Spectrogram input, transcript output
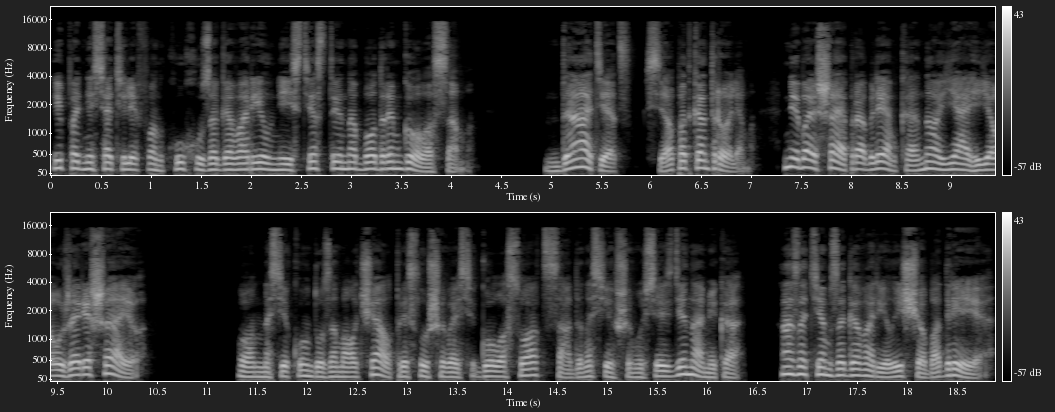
и, поднеся телефон к уху, заговорил неестественно бодрым голосом. «Да, отец, все под контролем. Небольшая проблемка, но я ее уже решаю. Он на секунду замолчал, прислушиваясь к голосу отца, доносившемуся из динамика, а затем заговорил еще бодрее.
